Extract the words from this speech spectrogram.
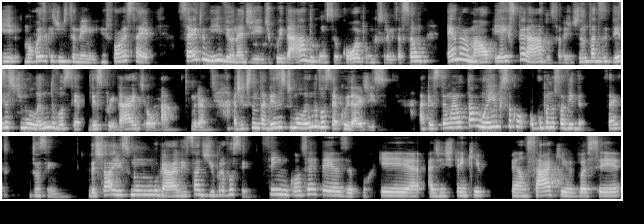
E uma coisa que a gente também reforça é certo nível né, de, de cuidado com o seu corpo, com a sua alimentação, é normal e é esperado, sabe? A gente não está desestimulando você a descuidar, de, ou, ah, melhor, a gente não está desestimulando você a cuidar disso. A questão é o tamanho que isso ocupa na sua vida, certo? Então, assim, deixar isso num lugar ali sadio para você. Sim, com certeza, porque a gente tem que pensar que você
